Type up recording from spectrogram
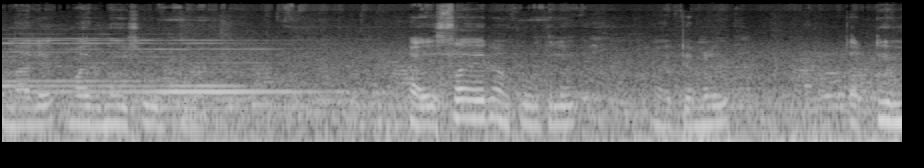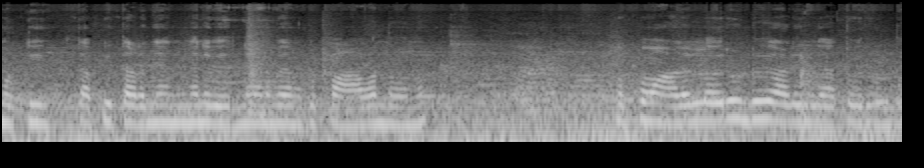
എന്നാലേ മരുന്ന് ഒഴിച്ച് കൊടുക്കില്ല വയസ്സായാലാണ് കൂടുതൽ മാറ്റങ്ങൾ തട്ടി മുട്ടി തപ്പി തടഞ്ഞ് അങ്ങനെ വരുന്നതാണ് നമുക്ക് പാവം തോന്നും. ഒപ്പം ആളുള്ളവരും ഉണ്ട് ആളില്ലാത്തവരും ഉണ്ട്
